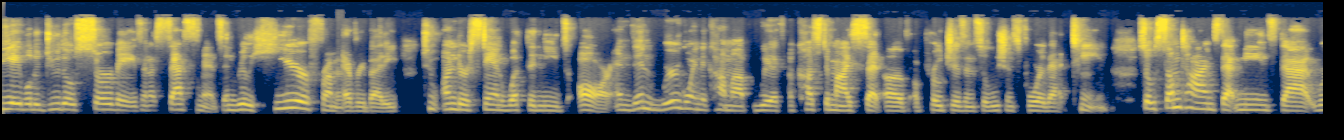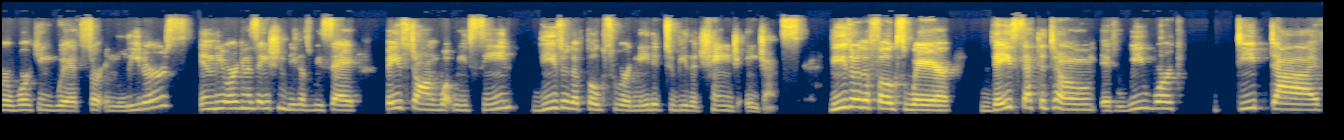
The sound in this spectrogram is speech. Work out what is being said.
be able to do those surveys and assessments and really hear from everybody to understand what the needs are. And then we're going to come up with a customized set of approaches and solutions for that team. So sometimes that means that we're working with certain leaders in the organization because we say, based on what we've seen, these are the folks who are needed to be the change agents. These are the folks where they set the tone. If we work deep dive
